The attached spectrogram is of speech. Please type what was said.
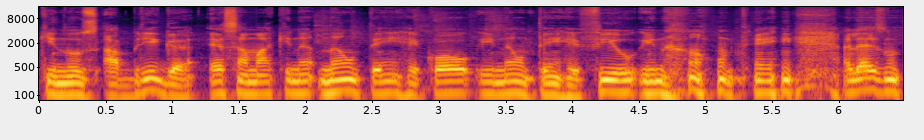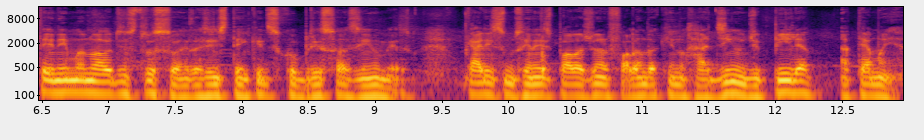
que nos abriga, essa máquina não tem recall e não tem refil e não tem, aliás, não tem nem manual de instruções, a gente tem que descobrir sozinho mesmo. Caríssimos René de Paula Júnior falando aqui no Radinho de Pilha, até amanhã.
